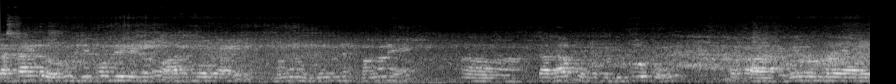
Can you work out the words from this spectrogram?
bus stand depot manager RMO గారు మొన్న మొన్ననే దాదాపు ఒక్కొక్క డిపోకు ఒక ఏడు వందల యాభై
